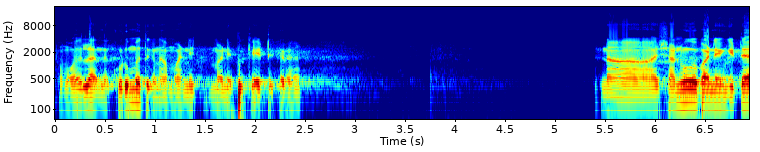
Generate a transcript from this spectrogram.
நான் முதல்ல அந்த குடும்பத்துக்கு நான் மன்னி மன்னிப்பு கேட்டுக்கிறேன். நான் சண்முக பாண்டியன்கிட்ட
